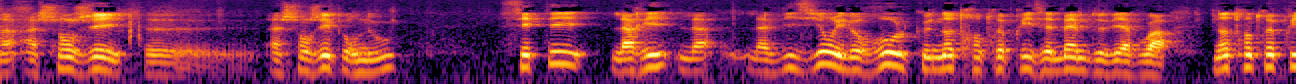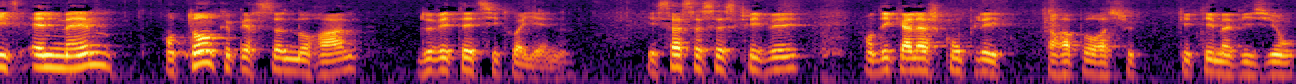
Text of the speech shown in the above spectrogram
a, changé, euh, changé, pour nous, c'était la, la, vision et le rôle que notre entreprise elle-même devait avoir. Notre entreprise elle-même, en tant que personne morale, devait être citoyenne. Et ça, ça s'inscrivait en décalage complet par rapport à ce qu'était ma vision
